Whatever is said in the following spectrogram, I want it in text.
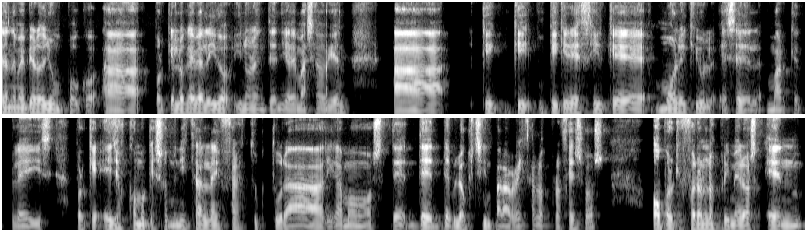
donde me pierdo yo un poco, ah, porque es lo que había leído y no lo entendía demasiado bien. Ah, ¿qué, quiere decir que Molecule es el marketplace? Porque ellos como que suministran la infraestructura, digamos, de, de blockchain para realizar los procesos o porque fueron los primeros en,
